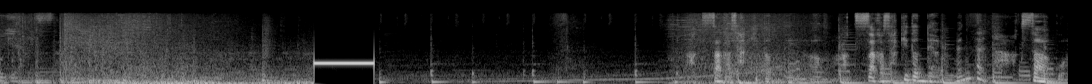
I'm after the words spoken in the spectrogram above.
포기했어. 악사가 사귀던데. 아, 악사가 사귀던데 하면 맨날 다 악사하고.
